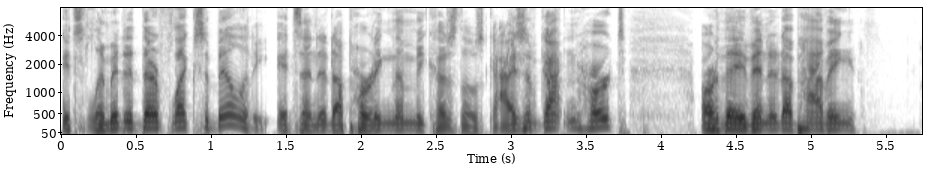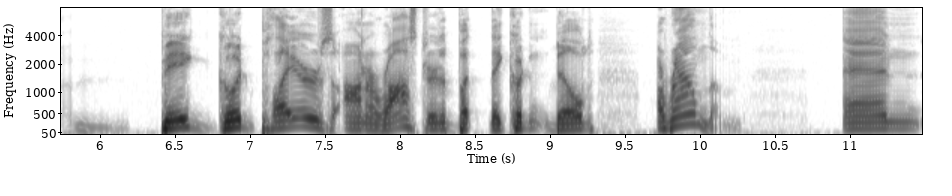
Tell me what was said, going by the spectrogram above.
It's limited their flexibility. It's ended up hurting them because those guys have gotten hurt, or they've ended up having big, good players on a roster, but they couldn't build around them. And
